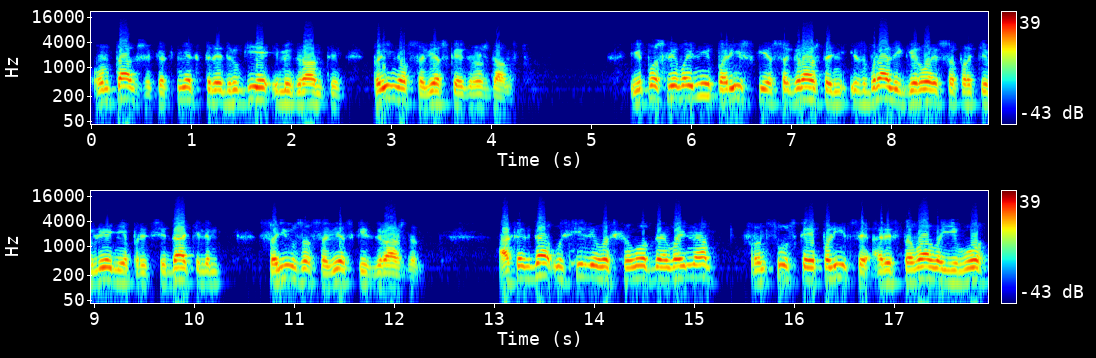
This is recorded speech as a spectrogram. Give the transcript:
он так же, как некоторые другие эмигранты, принял советское гражданство. И после войны парижские сограждане избрали героя сопротивления председателем Союза советских граждан. А когда усилилась холодная война, французская полиция арестовала его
